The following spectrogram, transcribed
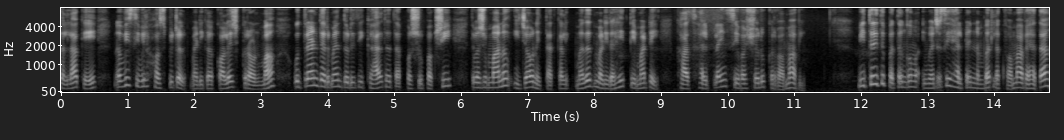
કલાકે નવી સિવિલ હોસ્પિટલ, મેડિકલ કોલેજ ગ્રાઉન્ડમાં ઉત્તરાયણ દરમિયાન દોરીથી ઘાયલ થતા પશુ પક્ષી તેમજ માનવ ઈજાઓને તાત્કાલિક મદદ મળી રહે તે માટે ખાસ હેલ્પલાઇન સેવા શરૂ કરવામાં આવી. વિતરિત પતંગોમાં ઇમરજન્સી હેલ્પલાઇન નંબર લખવામાં આવ્યા હતા,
